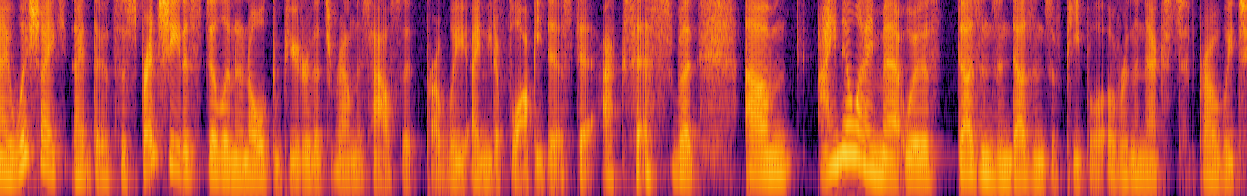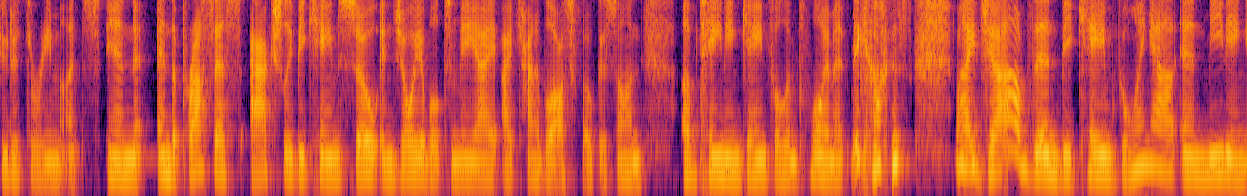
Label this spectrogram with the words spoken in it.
i wish i, I the, the, spreadsheet is still in an old computer that's around this house that probably i need a floppy disk to access but um, I know I met with dozens and dozens of people over the next probably 2 to 3 months and and the process actually became so enjoyable to me. I I kind of lost focus on obtaining gainful employment because my job then became going out and meeting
